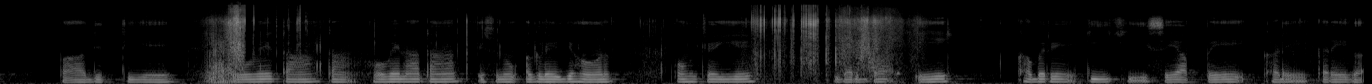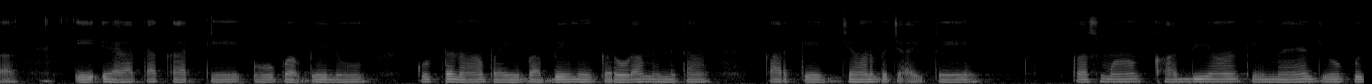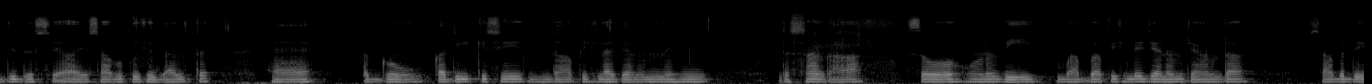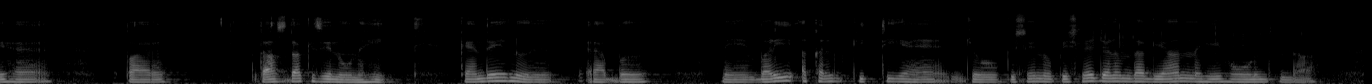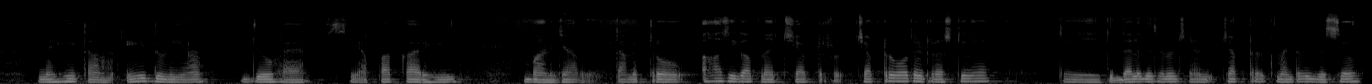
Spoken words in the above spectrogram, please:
ਪਾ ਦਿੱਤੀ ਏ। ਹੋਵੇ ਤਾਂ ਤਾਂ ਹੋਵੇ ਨਾ ਤਾਂ ਇਸਨੂੰ ਅਗਲੇ ਜਹਾਨ ਪਹੁੰਚਾਈਏ। ਦਰਗਾਹ ਇਹ ਖ਼ਬਰੇ ਕੀ ਕੀ ਸਿਆਪੇ ਖੜੇ ਕਰੇਗਾ? ਇਹ ਇਰਾਦਾ ਕਰਕੇ ਉਹ ਬਾਬੇ ਨੂੰ ਕੁੱਟ ਨਾ ਪਏ। ਬਾਬੇ ਨੇ ਕਰੋੜਾਂ ਮਿੰਨਤਾਂ ਕਰਕੇ ਜਾਨ ਬਚਾਈ ਤੇ ਕਸਮਾਂ ਖਾਧੀਆਂ ਕਿ ਮੈਂ ਜੋ ਕੁਝ ਦੱਸਿਆ ਏ ਸਭ ਕੁਝ ਗਲਤ ਹੈ। ਅੱਗੋਂ ਕਦੀ ਕਿਸੇ ਦਾ ਪਿਛਲਾ ਜਨਮ ਨਹੀਂ ਦੱਸਾਂਗਾ। ਸੋ ਹੁਣ ਵੀ ਬਾਬਾ ਪਿਛਲੇ ਜਨਮ ਜਾਣਦਾ ਸਭ ਦੇ ਹੈ, ਪਰ ਦੱਸਦਾ ਕਿਸੇ ਨੂੰ ਨਹੀਂ। ਕਹਿੰਦੇ ਨੇ, ਰੱਬ ਨੇ ਬੜੀ ਅਕਲ ਕੀਤੀ ਹੈ ਜੋ ਕਿਸੇ ਨੂੰ ਪਿਛਲੇ ਜਨਮ ਦਾ ਗਿਆਨ ਨਹੀਂ ਹੋਣ ਦਿੰਦਾ। ਨਹੀਂ ਤਾਂ ਇਹ ਦੁਨੀਆ ਜੋ ਹੈ, ਸਿਆਪਾ ਘਰ ਹੀ ਬਣ ਜਾਵੇ। ਤਾਂ ਮਿੱਤਰੋ, ਆਹ ਸੀਗਾ ਆਪਣਾ ਚੈਪਟਰ ਚੈਪਟਰ ਬਹੁਤ ਇੰਟਰਸਟਿੰਗ ਹੈ। ਅਤੇ ਕਿੱਦਾਂ ਲੱਗੇ ਤੁਹਾਨੂੰ ਚੈਨ ਚੈਪਟਰ ਕਮੈਂਟ ਵਿੱਚ ਦੱਸਿਓ।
